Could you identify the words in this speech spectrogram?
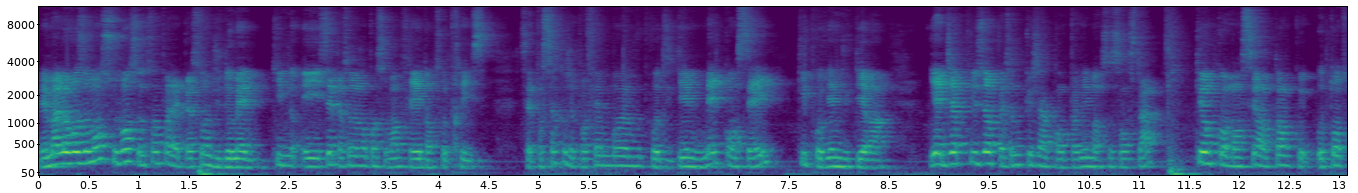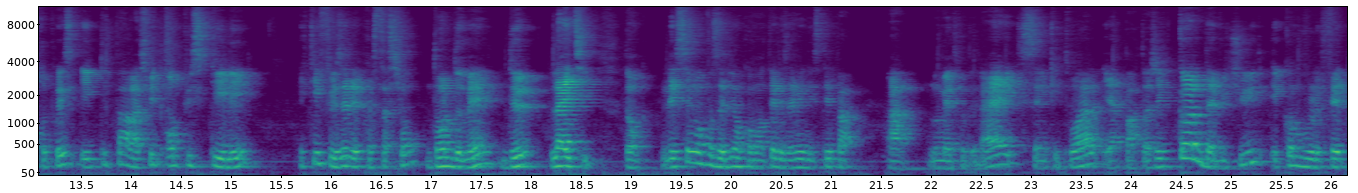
Mais malheureusement, souvent, ce ne sont pas les personnes du domaine qui, et ces personnes n'ont pas souvent créé d'entreprise. C'est pour ça que je préfère moi-même vous prodiguer mes conseils qui proviennent du terrain. Il y a déjà plusieurs personnes que j'ai accompagnées dans ce sens-là, qui ont commencé en tant qu'auto-entreprise et qui par la suite ont pu scaler et qui faisaient des prestations dans le domaine de l'IT. Donc, laissez-moi vos avis en commentaire, les amis. N'hésitez pas à nous mettre des likes, 5 étoiles et à partager comme d'habitude et comme vous le faites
